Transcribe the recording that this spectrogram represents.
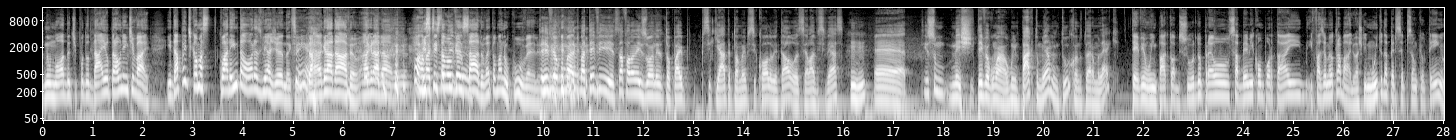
no modo, tipo, do dial pra onde a gente vai. E dá pra gente ficar umas 40 horas viajando aqui. Sim, é. Dá. Agradável, agradável. Porra, Isso mas que vocês estavam teve um- cansados. Vai tomar no cu, velho. Teve alguma. Mas teve. Você tá falando aí zoando aí do teu pai psiquiatra, tua mãe psicólogo e tal, ou sei lá, vice-versa. Uhum. É. Isso mex... teve alguma, algum impacto mesmo em tu quando tu era moleque? teve um impacto absurdo para eu saber me comportar e, e fazer o meu trabalho. Acho que muito da percepção que eu tenho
